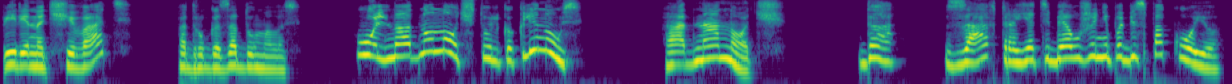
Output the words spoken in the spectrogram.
«Переночевать?» — подруга задумалась. «Оль, на одну ночь только, клянусь». «Одна ночь?» «Да, завтра я тебя уже не побеспокою».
